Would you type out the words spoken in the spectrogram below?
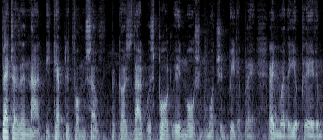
better than that, he kept it for himself because that was poetry in motion watching Peter play. And whether you played him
